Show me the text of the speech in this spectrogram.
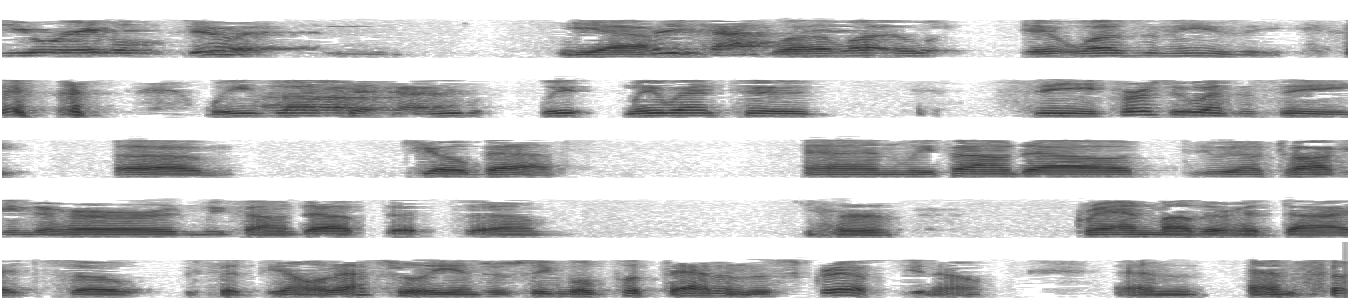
you were able to do it. And yeah. Pretty fascinating. Well, it wasn't easy. we went oh, to we, we we went to see first. We went to see um, JoBeth, and we found out you know talking to her, and we found out that um, her grandmother had died. So we said, you know, that's really interesting. We'll put that in the script, you know, and and so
